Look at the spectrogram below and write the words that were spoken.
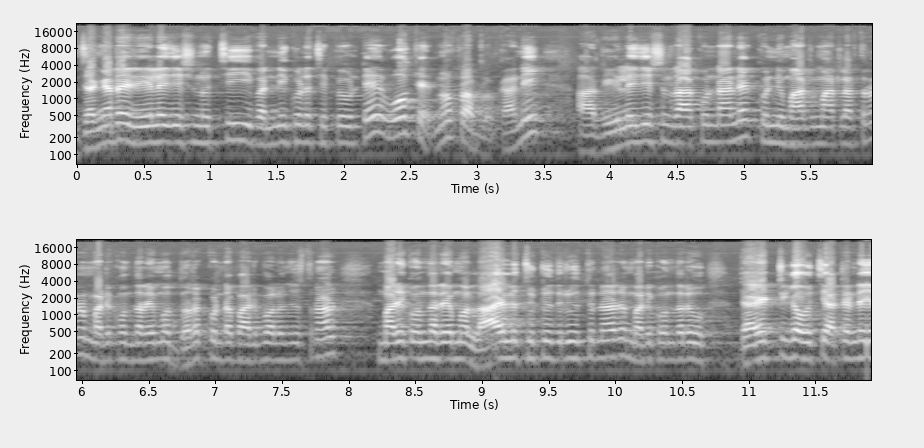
నిజంగానే రియలైజేషన్ వచ్చి ఇవన్నీ కూడా చెప్పి ఉంటే ఓకే నో ప్రాబ్లం. కానీ ఆ రియలైజేషన్ రాకుండానే కొన్ని మాటలు మాట్లాడుతున్నారు. మరికొందరేమో దొరకకుండా పారిపోవాలని చూస్తున్నారు. మరికొందరేమో లాయర్ల చుట్టూ తిరుగుతున్నారు. మరికొందరు డైరెక్ట్గా వచ్చి అటెండ్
